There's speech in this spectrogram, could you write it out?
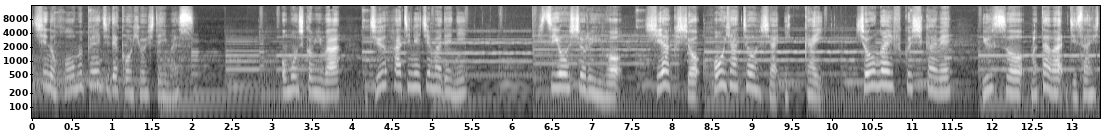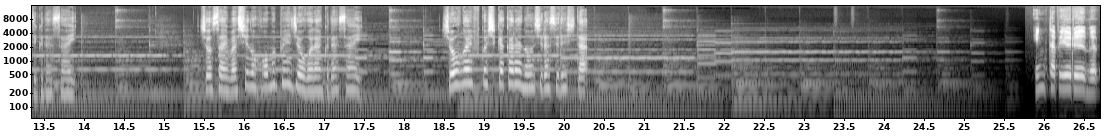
市のホームページで公表しています。お申し込みは18日までに必要書類を市役所法屋庁舎1階障害福祉課へ郵送または持参してください。詳細は市のホームページをご覧ください。障害福祉課からのお知らせでしたインタビュールーム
